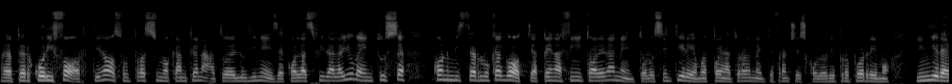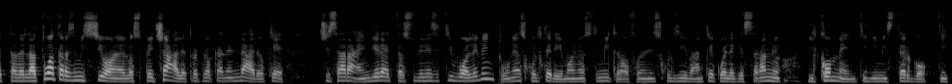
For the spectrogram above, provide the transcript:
eh, per cuori forti no? sul prossimo campionato dell'Udinese con la sfida alla Juventus con mister Luca Gotti appena finito allenamento, lo sentiremo e poi naturalmente Francesco lo riproporremo in diretta nella tua trasmissione, lo speciale proprio calendario che ci sarà in diretta su Udinese TV alle 21 e ascolteremo ai nostri microfoni in esclusiva anche quelli che saranno i commenti di mister Gotti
